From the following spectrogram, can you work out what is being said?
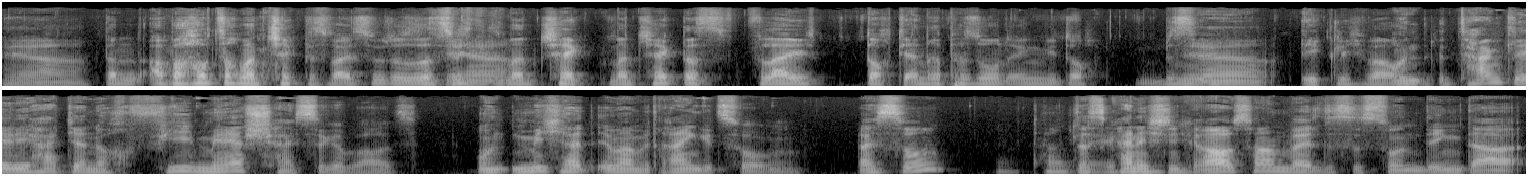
Ja. dann, aber Hauptsache man checkt das, weißt du? Das ist das Ja. Wichtigste, man checkt. Man checkt, dass vielleicht doch die andere Person irgendwie doch ein bisschen Ja. eklig war. Und Tanklady hat ja noch viel mehr Scheiße gebaut. Und mich hat immer mit reingezogen. Weißt du? Das kann ich nicht raushauen, weil das ist so ein Ding, da.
